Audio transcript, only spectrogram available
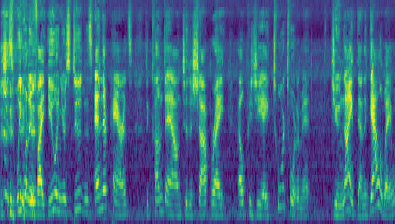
She says, we want to invite you and your students and their parents to come down to the ShopRite LPGA Tour Tournament June 9th down in Galloway.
